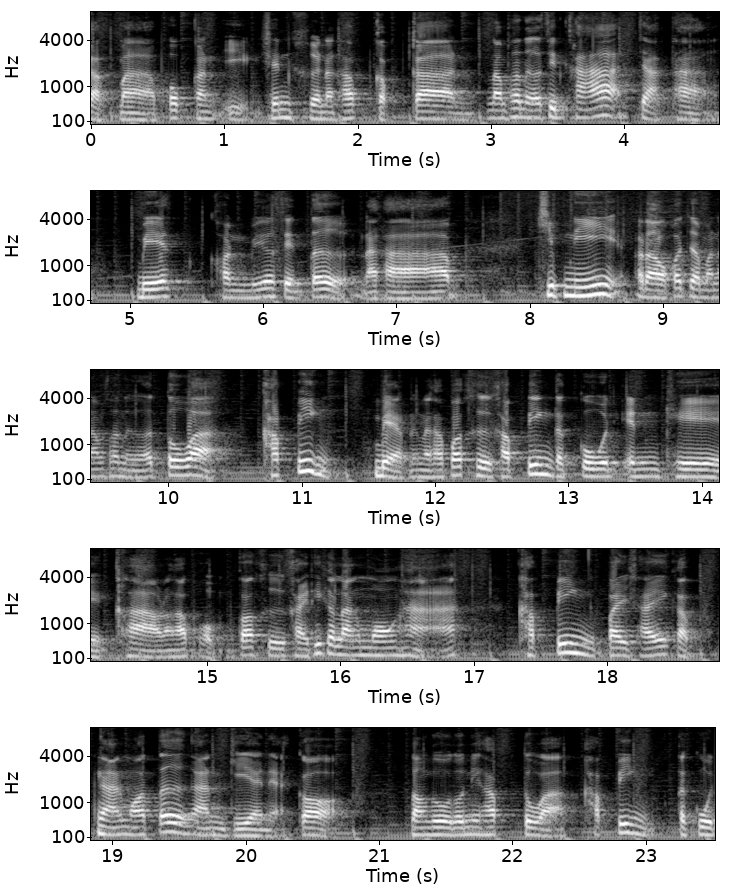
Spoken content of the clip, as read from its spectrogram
กลับมาพบกันอีก เช่นเคยนะครับ กับการนำเสนอสินค้าจากทาง Base Conveyor Center นะครับ คลิปนี้เราก็จะมานำเสนอตัวคัพปิ้งแบบหนึงนะครับ ก็คือคัพปิ้งตระกูล NK Cloud นะครับผม ก็คือใครที่กำลังมองหาคัพปิ้งไปใช้กับงานมอเตอร์งานเกียร์เนี่ยก็ ลองดูตัวนี้ครับตัวคัพปิ้งตระกูล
